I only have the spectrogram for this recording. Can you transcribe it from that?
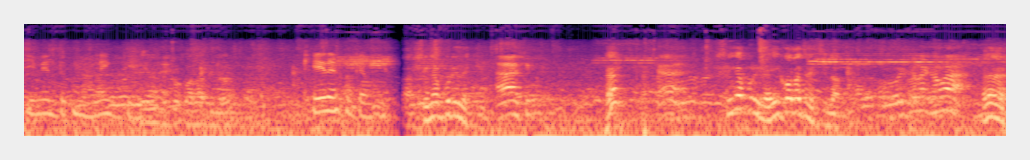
ডিমের দোকান অনেক ভিড়। দুটো কলা দিল। খেয়ে দেখো কেমন। সিঙ্গাপুরি নাকি? হ্যাঁ হ্যাঁ হ্যাঁ? সিঙ্গাপুরি না এই কলা চাইছিলাম। হ্যাঁ।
